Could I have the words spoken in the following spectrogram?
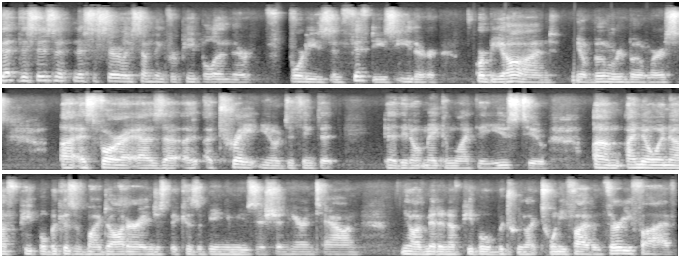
that this isn't necessarily something for people in their 40s and 50s either or beyond you know boomer boomers uh, as far as a, a, trait you know to think that uh, they don't make them like they used to. Um, i know enough people because of my daughter and just because of being a musician here in town you know, I've met enough people between like 25 and 35,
